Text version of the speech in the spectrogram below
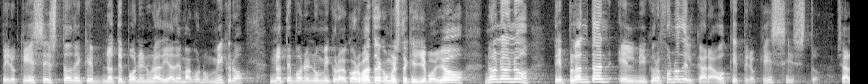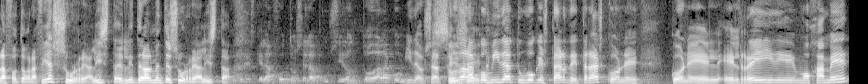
Pero ¿qué es esto de que no te ponen una diadema con un micro? No te ponen un micro de corbata como este que llevo yo. No, no, no. Te plantan el micrófono del karaoke. ¿Pero qué es esto? O sea, la fotografía es surrealista, es literalmente surrealista. Es que la foto se la pusieron toda la comida. O sea, toda la comida tuvo que estar detrás con... El con el, el rey Mohamed,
